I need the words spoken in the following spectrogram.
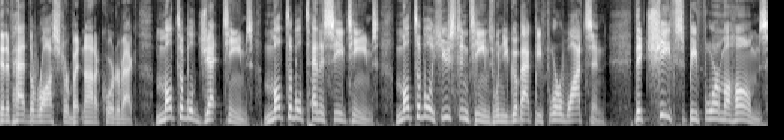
that have had the roster but not a quarterback. Multiple Jet teams, multiple Tennessee teams, multiple Houston teams when you go back before Watson. The Chiefs before Mahomes,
